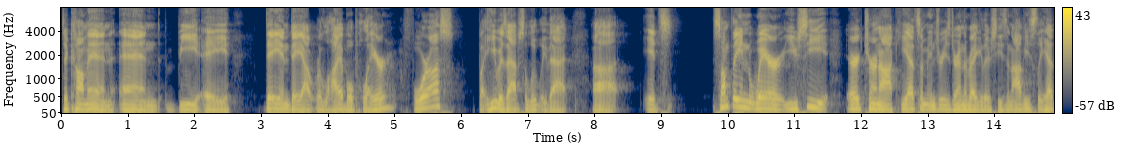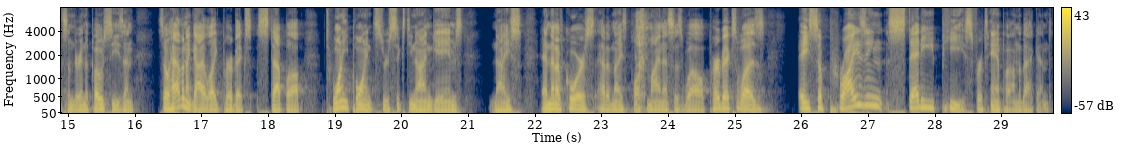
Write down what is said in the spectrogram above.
to come in and be a day in day out reliable player for us, but he was absolutely that. Uh, it's something where you see Eric Cernak, he had some injuries during the regular season, obviously had some during the postseason. So having a guy like Perbix step up, 20 points through 69 games, nice. And then, of course, had a nice plus minus as well. Perbix was a surprising steady piece for Tampa on the back end.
